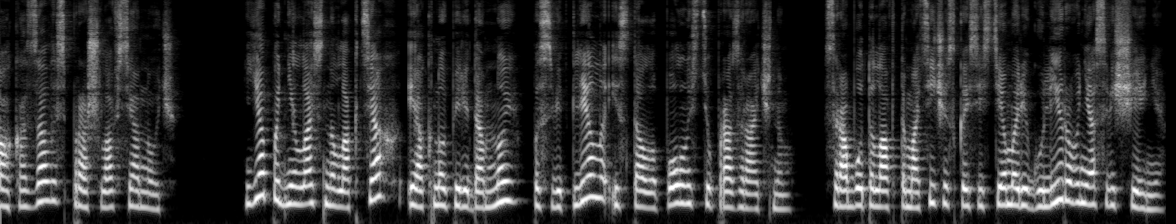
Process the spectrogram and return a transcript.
а оказалось, прошла вся ночь. Я поднялась на локтях, и окно передо мной посветлело и стало полностью прозрачным. Сработала автоматическая система регулирования освещения.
